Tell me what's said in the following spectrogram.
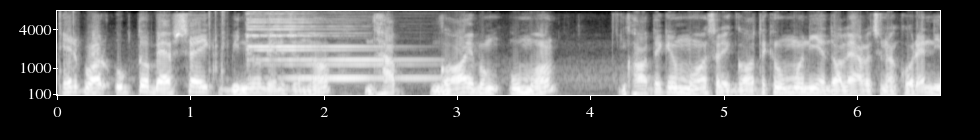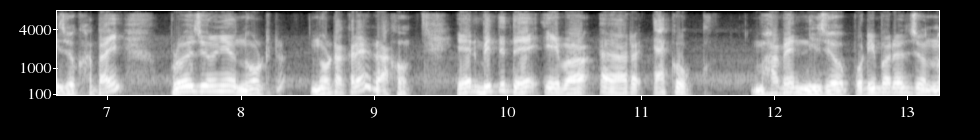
এরপর উক্ত ব্যবসায়িক বিনিয়োগের জন্য ধাপ গ এবং উম ঘ থেকে উম সরি গ থেকে উম নিয়ে দলে আলোচনা করে নিজ খাতায় প্রয়োজনীয় নোট নোট আকারে রাখো। এর ভিত্তিতে এবার একক ভাবে নিজ পরিবারের জন্য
